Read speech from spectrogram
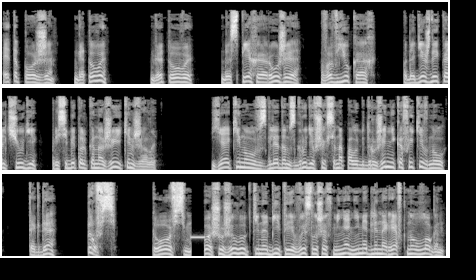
«Это позже. Готовы?» «Готовы. Доспех и оружие во вьюках, под одеждой кольчуги, при себе только ножи и кинжалы. Я окинул взглядом сгрудившихся на палубе дружинников и кивнул. Тогда «Туфсь! Туфсь, вашу желудки набитые!» Выслушав меня, немедленно рявкнул Логан.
